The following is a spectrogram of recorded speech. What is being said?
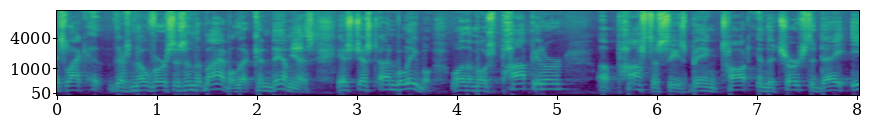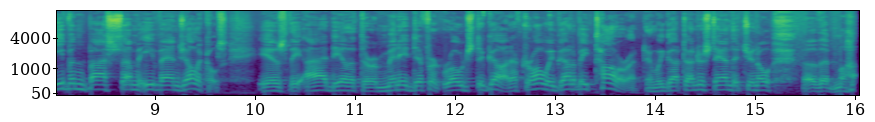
It's like there's no verses in the Bible that condemn yes. this. It's just unbelievable. One of the most popular apostasies being taught in the church today, even by some evangelicals, is the idea that there are many different roads to God. After all, we've got to be tolerant, and we've got to understand that, you know, uh, the,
